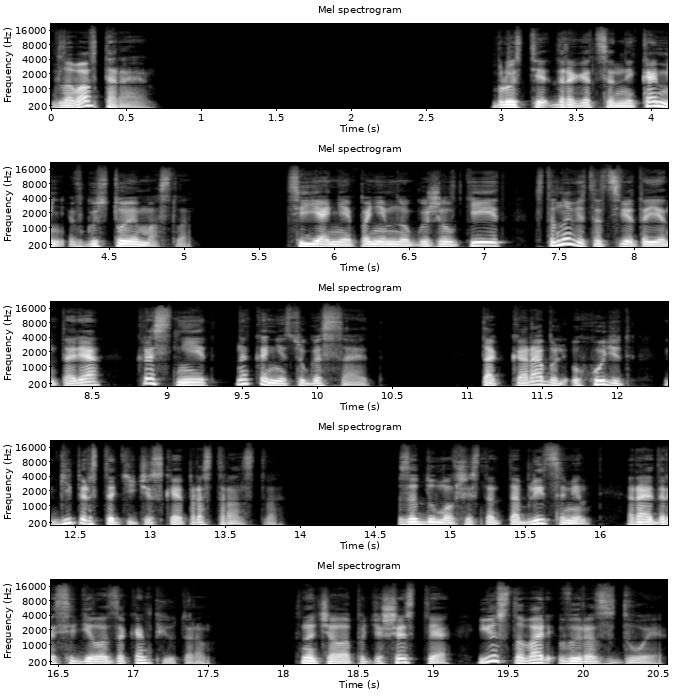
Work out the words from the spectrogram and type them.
Глава вторая. Бросьте драгоценный камень в густое масло. Сияние понемногу желтеет, становится цвета янтаря, краснеет, наконец угасает. Так корабль уходит в гиперстатическое пространство. Задумавшись над таблицами, Райдер сидела за компьютером. С начала путешествия ее словарь вырос вдвое.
